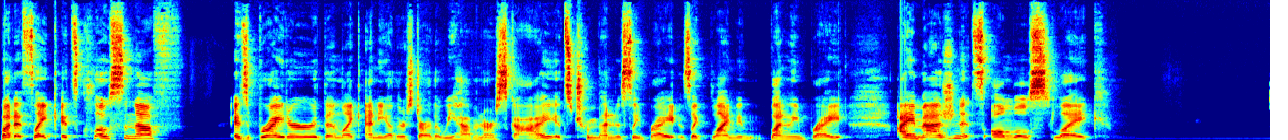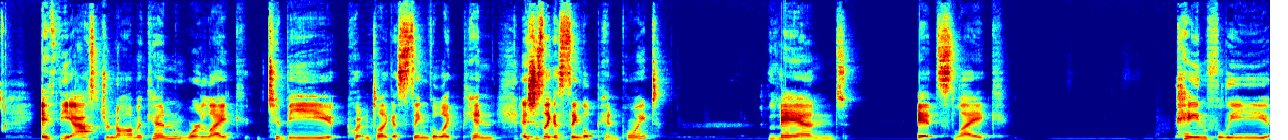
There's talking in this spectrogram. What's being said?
But it's like it's close enough it's brighter than like any other star that we have in our sky. It's tremendously bright. It's like blinding blindingly bright. I imagine it's almost like if the Astronomican were like to be put into like a single like pin it's just like a single pinpoint. Mhm. and it's like painfully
